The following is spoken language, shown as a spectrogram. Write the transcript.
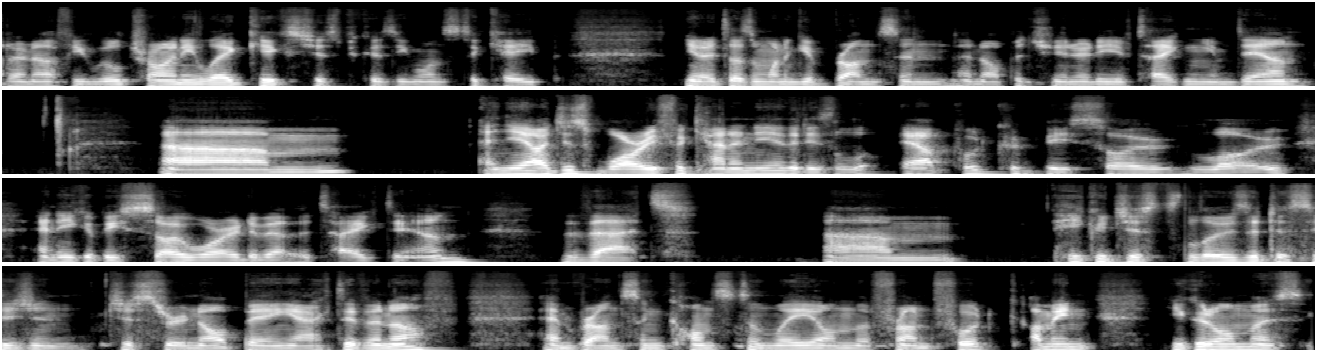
I don't know if he will try any leg kicks just because he wants to keep, you know, doesn't want to give Brunson an opportunity of taking him down. Um, and yeah, I just worry for Cannonier that his output could be so low and he could be so worried about the takedown that um, he could just lose a decision just through not being active enough and Brunson constantly on the front foot. I mean, you could almost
